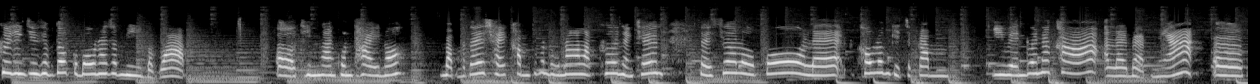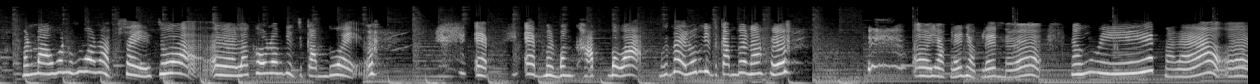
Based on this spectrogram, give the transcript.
คือจริงๆสปิตอร์โกโบน่าจะมีแบบว่าเอ่อทีมงานคนไทยเนาะแบบมันได้ใช้คำที่มันดูน่ารักขึ้นอย่างเช่น ใส่เสื้อโลโก้และเข้าร่วมกิจกรรม อีเวนต์ด้วยนะคะ อะไรแบบเนี้ยเออมันมาวันหัวแบบใส่เสื้อเออแล้วเข้าร่วมกิจกรรมด้วยแอบแอบเหมือนบังคับแบบว่ามึงใส่ร่วมกิจกรรมด้วยนะเอออยากเล่นอยากเล่นเนอะน้องวีดมาแล้วเออ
